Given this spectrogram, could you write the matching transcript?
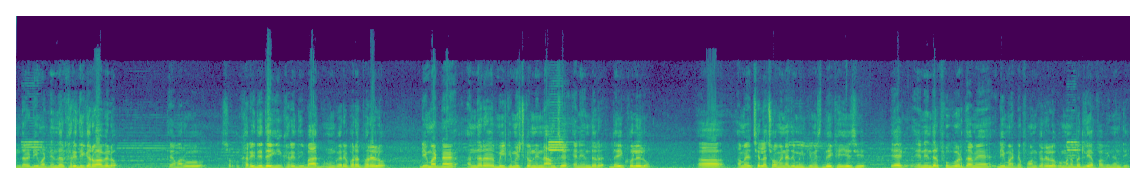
અંદર ડીમાર્ટની અંદર ખરીદી કરવા આવેલો. તે અમારું ખરીદી થઈ ગઈ. ખરીદી બાદ હું ઘરે પરત ફરેલો. ડીમાર્ટના અંદર મિલ્કી મિસ્ટ કંપની નામ છે. એની અંદર દહીં ખોલેલું. અમે છેલ્લા છ મહિનાથી મિલ્કી મિસ્ટ દહીં ખાઈએ છીએ. એ, એની અંદર ફૂગ વળતા મેં ડીમાર્ટને ફોન કરેલો કે મને બદલી આપવા વિનંતી.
